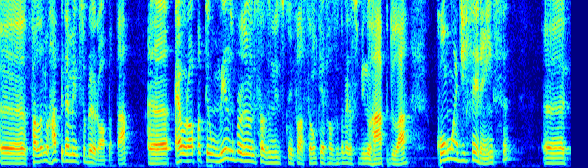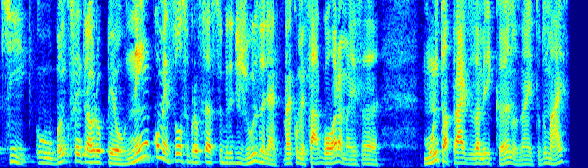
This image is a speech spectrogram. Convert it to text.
uh, falando rapidamente sobre a Europa, tá? Uh, a Europa tem o mesmo problema dos Estados Unidos com inflação, porque a inflação também está subindo rápido lá, com a diferença uh, que o Banco Central Europeu nem começou o seu processo de subida de juros, aliás, vai começar agora, mas uh, muito atrás dos americanos né, e tudo mais.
